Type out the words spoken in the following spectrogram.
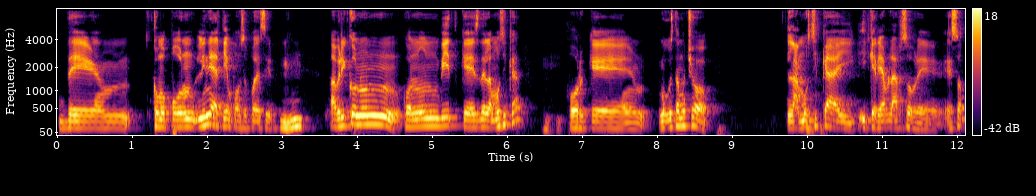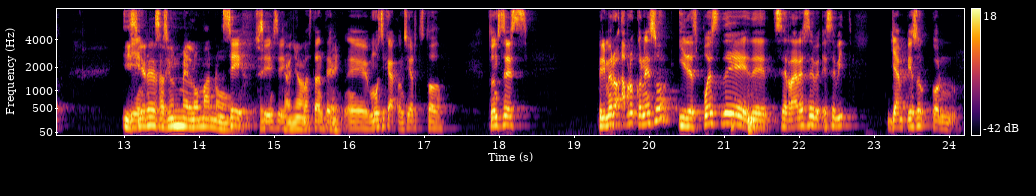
de, mm, como por línea de tiempo, se puede decir. Abrí con un, con un beat que es de la música, porque me gusta mucho la música y, y quería hablar sobre eso. ¿Y si eres así un melómano? Sí, sí, sí, cañón. bastante. Eh, música, conciertos, todo. Entonces, primero abro con eso y después de, de cerrar ese, ese beat, ya empiezo con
